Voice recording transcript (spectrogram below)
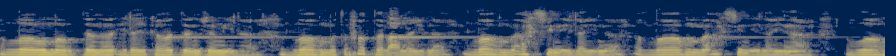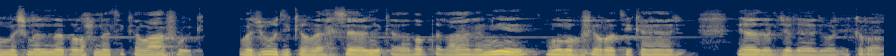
اللهم ردنا إليك ردا جميلا. اللهم تفضل علينا. اللهم أحسن إلينا. اللهم أحسن إلينا. اللهم اشملنا برحمتك وعفوك. وجودك وإحسانك يا رب العالمين ومغفرتك يا ذا الجلال والإكرام.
